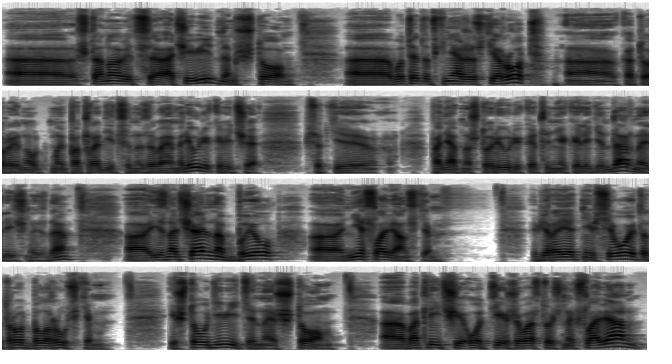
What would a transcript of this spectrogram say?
становится очевидным, что вот этот княжеский род, который ну, мы по традиции называем Рюриковича, все-таки понятно, что Рюрик – это некая легендарная личность, да, изначально был не славянским. Вероятнее всего, этот род был русским. И что удивительно, что э, в отличие от тех же восточных славян,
